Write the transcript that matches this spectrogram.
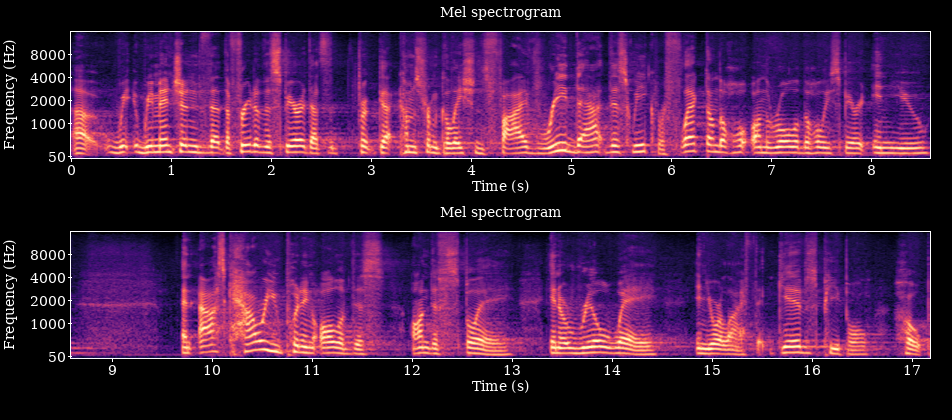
Uh, we, we mentioned that the fruit of the Spirit the, that comes from Galatians 5. Read that this week. Reflect on the, whole, on the role of the Holy Spirit in you. And ask how are you putting all of this on display in a real way in your life that gives people hope,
